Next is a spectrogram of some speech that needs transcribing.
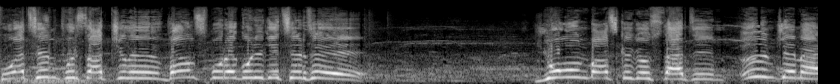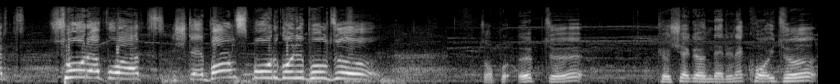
Fuat'ın fırsatçılığı Vanspor'a golü getirdi. Yoğun baskı gösterdi. Önce Mert, sonra Fuat. İşte Vanspor golü buldu. Topu öptü. Köşe gönderine koydu.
